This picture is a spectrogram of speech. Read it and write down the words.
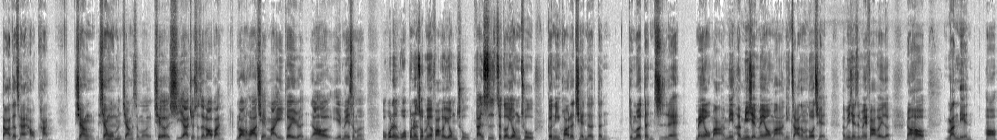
打的才好看。像像我们讲什么切尔西啊，就是这老板乱花钱买一堆人，然后也没什么，我不能我不能说没有发挥用处，但是这个用处跟你花的钱的等有没有等值嘞？没有嘛，很明很明显没有嘛，你砸那么多钱，很明显是没发挥的。然后曼联，哈，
